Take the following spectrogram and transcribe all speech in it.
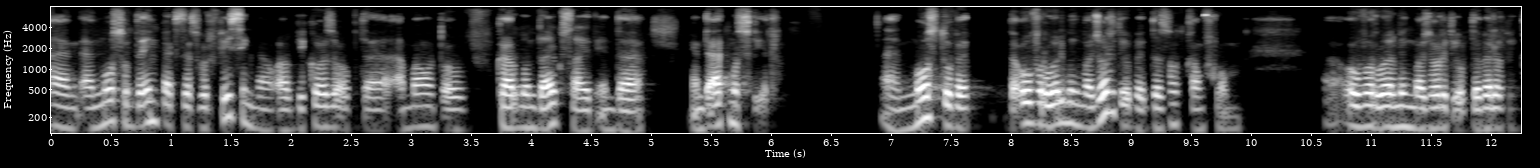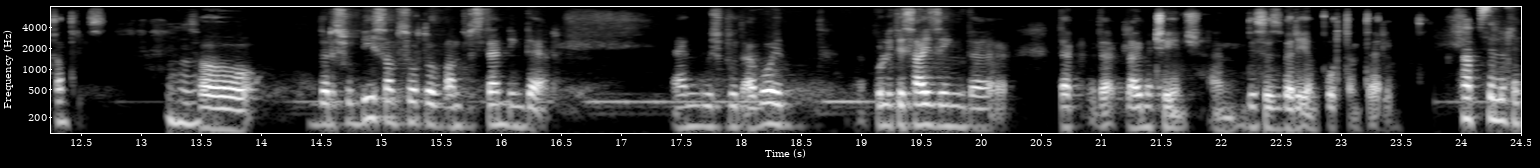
and, and most of the impacts that we're facing now are because of the amount of carbon dioxide in the in the atmosphere and most of it the overwhelming majority of it does not come from uh, overwhelming majority of developing countries. Mm-hmm. So there should be some sort of understanding there, and we should avoid politicizing the, the, the climate change, and this is very important element. Absolutely.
